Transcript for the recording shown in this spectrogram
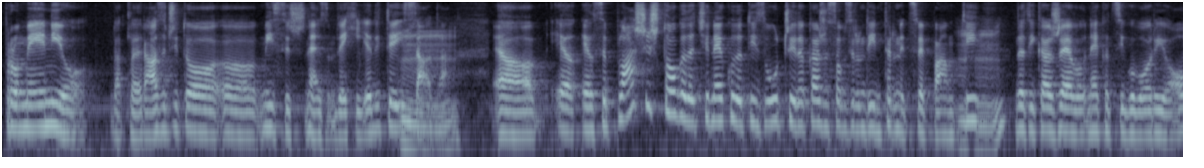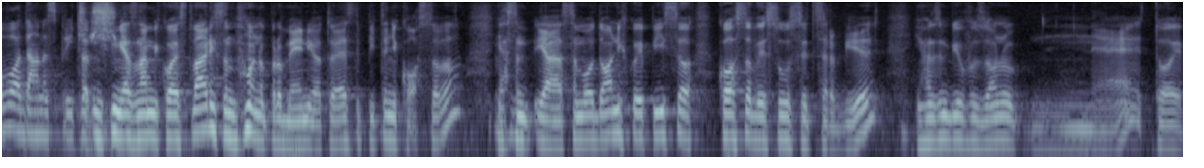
promenio, dakle, različito uh, misliš, ne znam, 2000-te i mm. sada. Uh, jel, jel se plašiš toga da će neko da ti zvuči i da kaže, s obzirom da internet sve pamti, mm -hmm. da ti kaže, evo, nekad si govorio ovo, a danas pričaš... Da, mislim, ja znam i koje stvari sam ono promenio, to jeste pitanje Kosova. Ja sam, ja sam od onih koji je pisao Kosovo je sused Srbije i onda sam bio u fazonu, ne, to je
